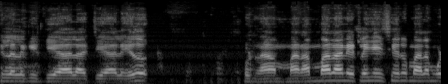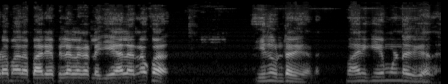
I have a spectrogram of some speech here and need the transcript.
పిల్లలకి ఇది చేయాలి అది చేయాలి ఏదో. ఇప్పుడు నా మన అమ్మ నాన్న ఎట్లా చేసారు మనం కూడా మన భార్య పిల్లలకి అట్లా చేయాలని ఒక ఇది ఉంటుంది కదా. వానికి ఏముండదు కదా.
